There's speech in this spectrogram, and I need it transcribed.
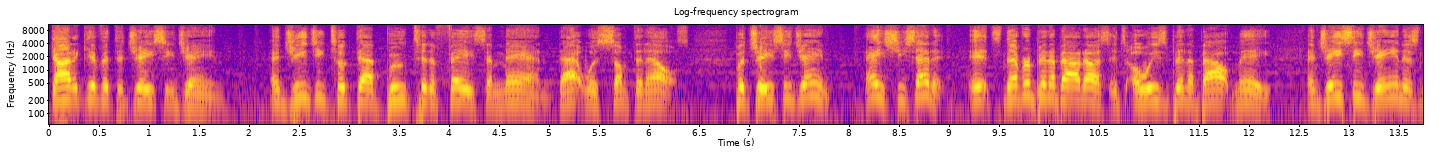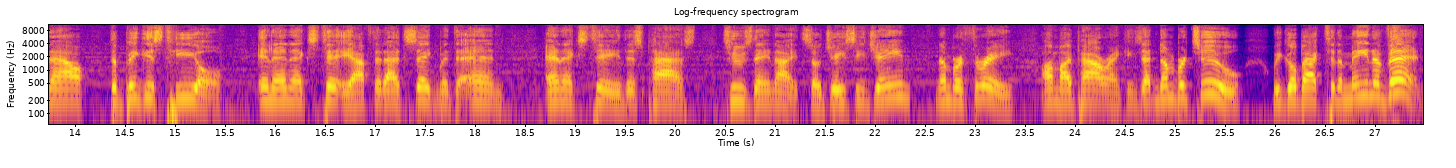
Got to give it to Jacy Jayne. And Gigi took that boot to the face, and man, that was something else. But Jacy Jayne, hey, she said it. It's never been about us, it's always been about me. And Jacy Jayne is now the biggest heel in NXT after that segment to end NXT this past Tuesday night. So Jacy Jayne, number three on my power rankings. At number two, we go back to the main event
